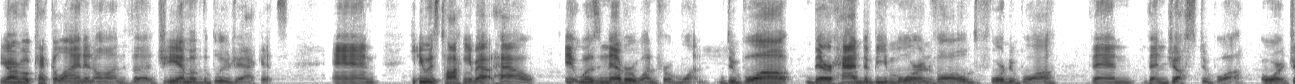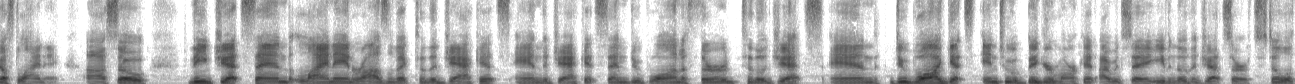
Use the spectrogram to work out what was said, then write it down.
Jarmo Kekalainen on, the GM of the Blue Jackets, and he was talking about how it was never one for one. Dubois, there had to be more involved for Dubois than than just Dubois or just Laine. Uh, so the Jets send Laine and Roslovic to the Jackets, and the Jackets send Dubois a third to the Jets. And Dubois gets into a bigger market, I would say, even though the Jets are still a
